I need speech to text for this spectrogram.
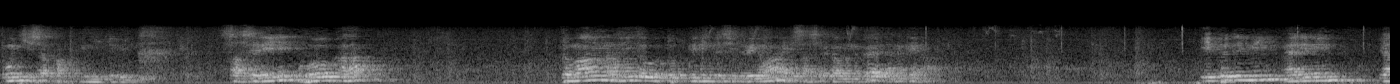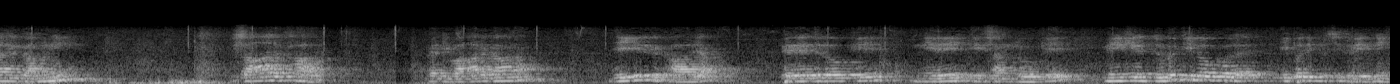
පුංචි සැපක් විඳින්න වෙන්නේ. සසරේ බොහෝ කලක් ප්‍රමාණ රහිතව දුක් විඳින්න සිදු වෙනවා ඒ සසර ගමනක යන කෙනා. ඉපදෙමින් මැරෙමින් යන ගමනේ විශාල කාලයක් වැඩි වාර ගානක් දීර්ඝ කාලයක් පෙරේත ලෝකේ, නිරේ, තිරිසන් ලෝකේ මේ කියන දුගති ලෝකවල ඉපදින්න සිදු වෙන්නේ.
